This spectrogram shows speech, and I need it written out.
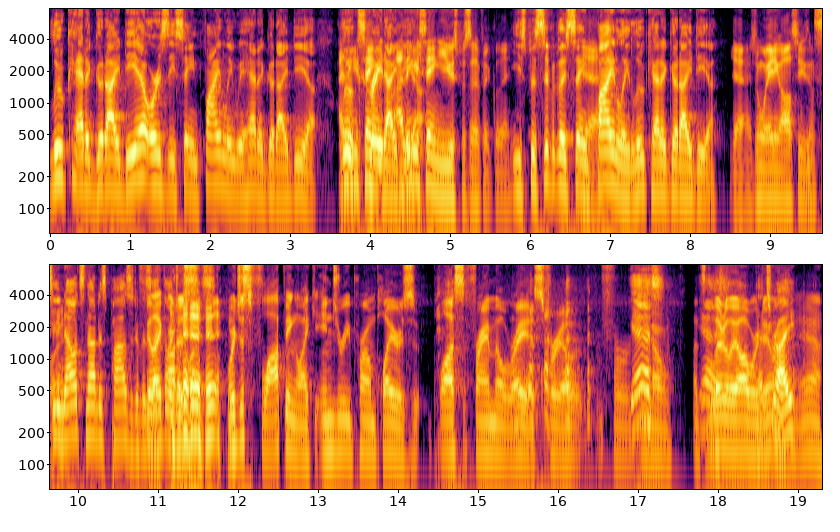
Luke had a good idea, or is he saying finally we had a good idea? I think Luke, he's saying. great idea. I think he's saying you specifically. He's specifically saying Yeah. finally Luke had a good idea. Yeah, he's been waiting all season for See, it. now it's not as positive I as feel I like we're thought it was. just we're just flopping like injury prone players plus Franmil Reyes for uh, for Yes. you know that's Yes. literally all we're doing. That's doing. right. Yeah.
